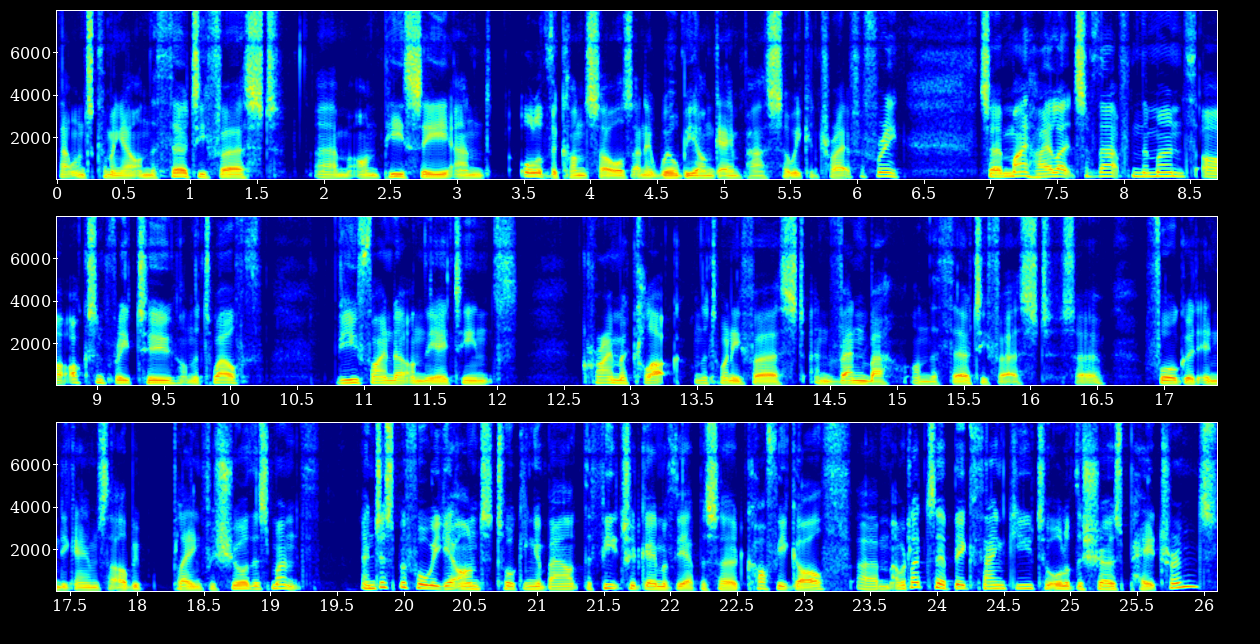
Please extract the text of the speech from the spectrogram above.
That one's coming out on the 31st um, on PC and all of the consoles, and it will be on Game Pass, so we can try it for free. So my highlights of that from the month are Oxenfree 2 on the 12th, Viewfinder on the 18th, Crime O'Clock on the 21st, and Venba on the 31st. So four good indie games that I'll be playing for sure this month. And just before we get on to talking about the featured game of the episode, Coffee Golf, um, I would like to say a big thank you to all of the show's patrons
